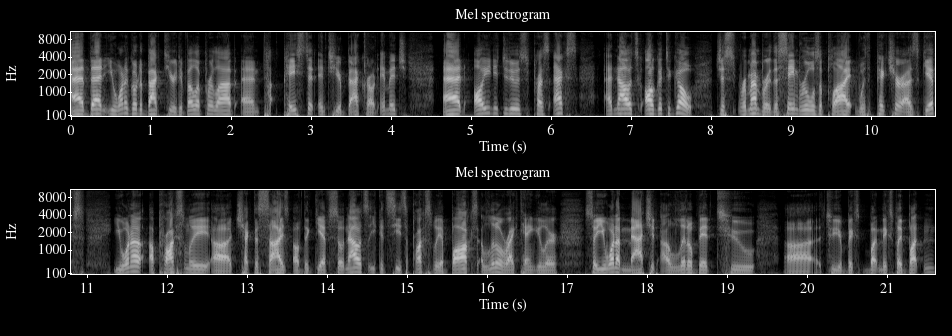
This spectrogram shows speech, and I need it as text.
and then you want to go to back to your developer lab and paste it into your background image. And all you need to do is press X, and now it's all good to go. Just remember, the same rules apply with picture as GIFs. You want to approximately uh, check the size of the GIF. So now it's you can see it's approximately a box, a little rectangular. So you want to match it a little bit to uh, to your mix, play button.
